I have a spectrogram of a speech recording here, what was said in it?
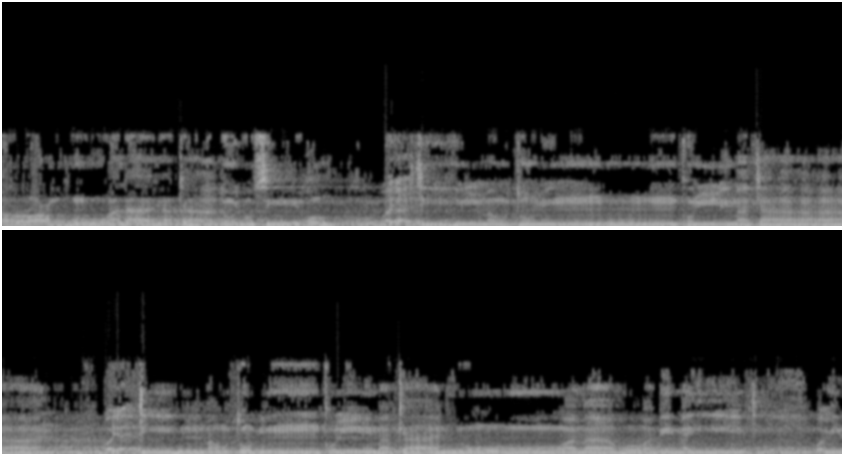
يتجرعه ولا يكاد يسيغه ويأتيه الموت من كل مكان ويأتيه الموت من كل مكان وما هو بميت ومن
